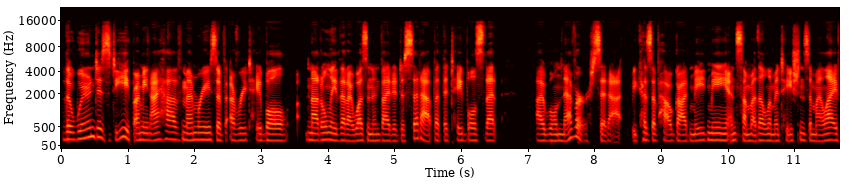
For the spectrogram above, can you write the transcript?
The wound is deep. I mean, I have memories of every table, not only that I wasn't invited to sit at, but the tables that I will never sit at because of how God made me and some of the limitations in my life.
